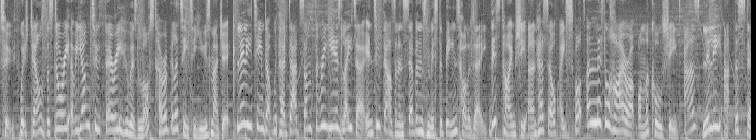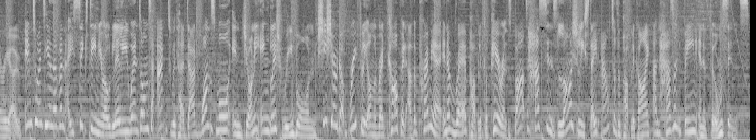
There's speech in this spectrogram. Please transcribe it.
Tooth, which tells the story of a young tooth fairy who has lost her ability to use magic. Lily teamed up with her dad some three years later in 2007's Mr. Bean's Holiday. This time she earned herself a spot a little higher up on the call sheet as Lily at the stereo. In 2011, a 16 year old Lily went on to act with her dad once more in Johnny English Reborn. She showed up briefly on the red carpet at the premiere in a rare public appearance, but has since largely stayed out of the public eye and hasn't been in a film since.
